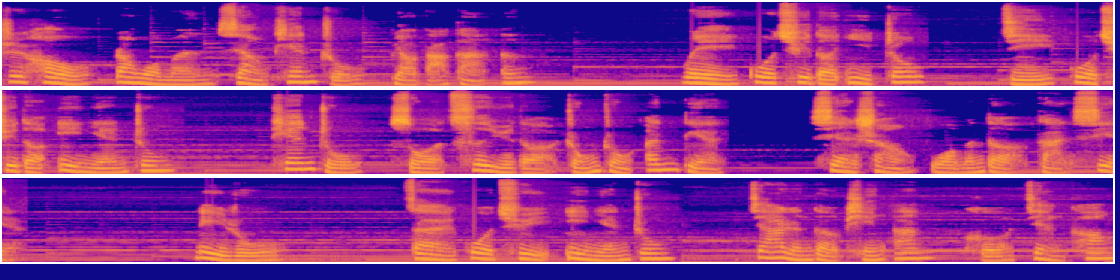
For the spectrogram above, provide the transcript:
之后，让我们向天主表达感恩，为过去的一周及过去的一年中，天主所赐予的种种恩典，献上我们的感谢。例如，在过去一年中，家人的平安和健康。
